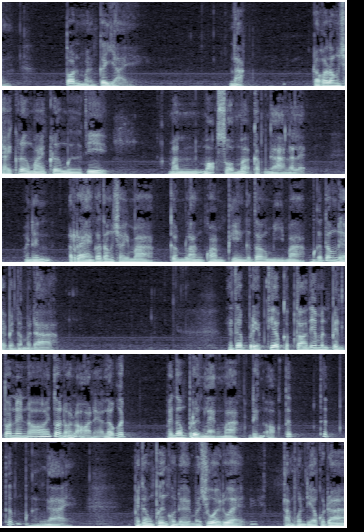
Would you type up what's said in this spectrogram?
ง ต้นมันก็ใหญ่ หนัก เราก็ต้องใช้เครื่องไม้เครื่องมือที่มันเหมาะสมกับงานนั่นแหละ เพราะนั้นแรงก็ต้องใช้มากกำลังความเพียรก็ต้องมีมาก มันก็ต้องเหนื่อยเป็นธรรมดา ถ้าเปรียบเทียบกับตอนที่มันเป็นต้นน้อยๆ ต้นอ่อนๆเนี่ยเราก็ไม่ต้องเปลืองแรงมาก ดึงออกตึ๊บตึ๊บตึ๊บง่ายไม่ต้องพึ่งคนอื่นมาช่วยด้วยทำคนเดียวก็ได้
